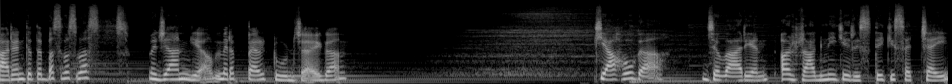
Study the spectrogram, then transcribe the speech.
आर्यन कहता, बस बस बस, मैं जान गया, मेरा पैर टूट जाएगा। क्या होगा जब आर्यन और रागनी के रिश्ते की सच्चाई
